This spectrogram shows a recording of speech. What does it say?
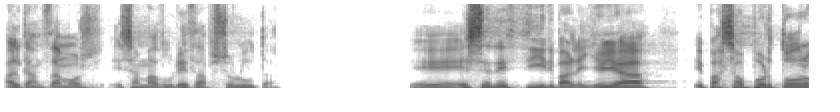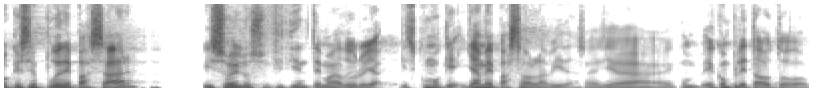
alcanzamos esa madurez absoluta. Eh, ese decir, vale, yo ya he pasado por todo lo que se puede pasar y soy lo suficiente maduro. Ya, es como que ya me he pasado la vida, Ya he completado todo.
